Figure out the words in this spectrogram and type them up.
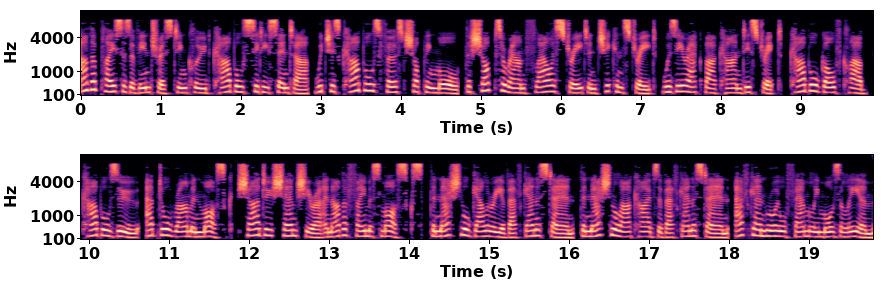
Other places of interest include Kabul city center, which is Kabul's first shopping mall, the shops around Flower Street and Chicken Street, Wazir Akbar Khan District, Kabul Golf Club, Kabul Zoo, Abdul Rahman Mosque, Shah-Du Shamshira and other famous mosques, the National Gallery of Afghanistan, the National Archives of Afghanistan, Afghan Royal Family Mausoleum,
